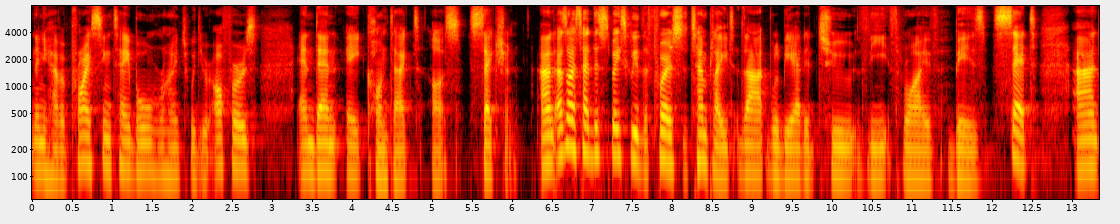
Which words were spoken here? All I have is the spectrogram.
then you have a pricing table right with your offers and then a contact us section and as I said, this is basically the first template that will be added to the Thrive Biz set. And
